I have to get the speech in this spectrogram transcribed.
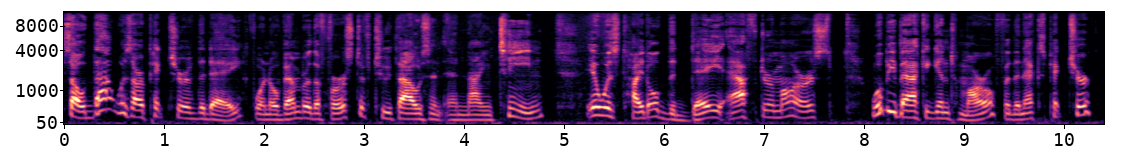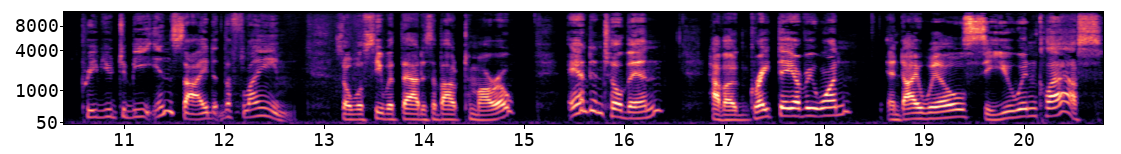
So that was our picture of the day for November the 1st of 2019. It was titled The Day After Mars. We'll be back again tomorrow for the next picture, previewed to be inside the flame. So we'll see what that is about tomorrow. And until then, have a great day, everyone, and I will see you in class.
